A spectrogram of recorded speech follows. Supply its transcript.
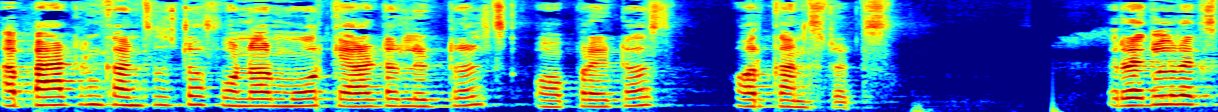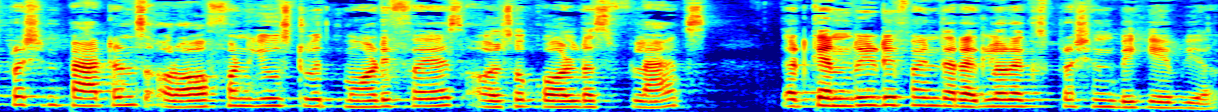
A pattern consists of one or more character literals, operators, or constructs. Regular expression patterns are often used with modifiers, also called as flags, that can redefine the regular expression behavior.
